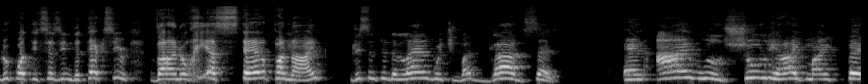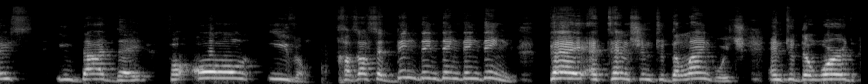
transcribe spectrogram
Look what it says in the text here. Va'anochi. Listen to the language, but God says, and I will surely hide my face in that day for all evil. Chazal said, ding, ding, ding, ding, ding. Pay attention to the language and to the word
